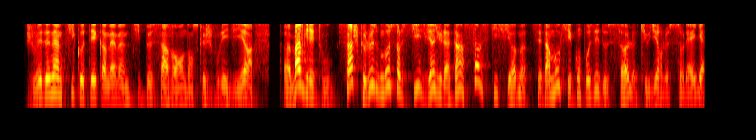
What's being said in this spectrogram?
Je voulais donner un petit côté quand même un petit peu savant dans ce que je voulais dire. Euh, malgré tout, sache que le mot solstice vient du latin solstitium. C'est un mot qui est composé de sol, qui veut dire le soleil,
